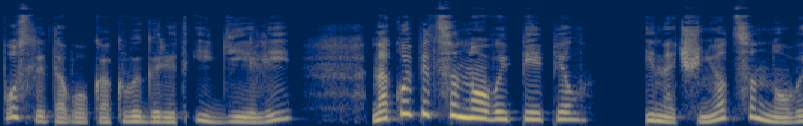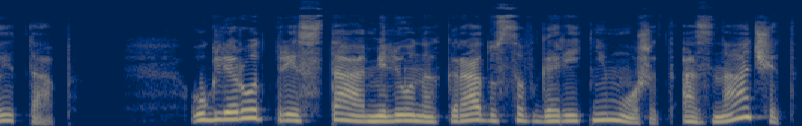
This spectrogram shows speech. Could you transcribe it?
После того, как выгорит и гелий, накопится новый пепел, и начнется новый этап. Углерод при 100 миллионах градусов гореть не может, а значит,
